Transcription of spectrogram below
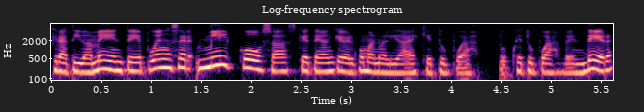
creativamente, pueden hacer mil cosas que tengan que ver con manualidades que tú puedas que tú puedas vender.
